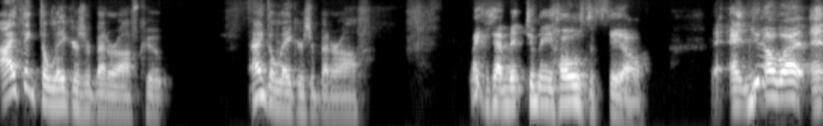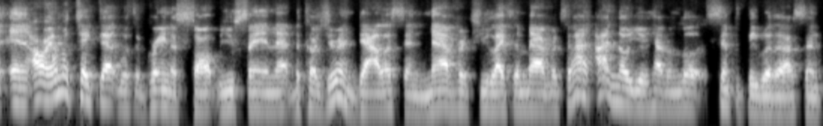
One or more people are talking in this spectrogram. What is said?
I think the Lakers are better off, Coop. I think the Lakers are better off. Lakers have too many holes to fill. And you know what? And, and all right, I'm gonna take that with a grain of salt. You saying that because you're in Dallas and Mavericks, you like the Mavericks, and I, I know you're having a little sympathy with us, and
